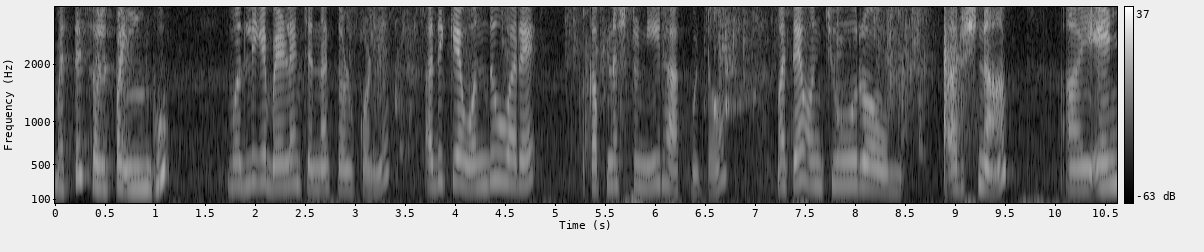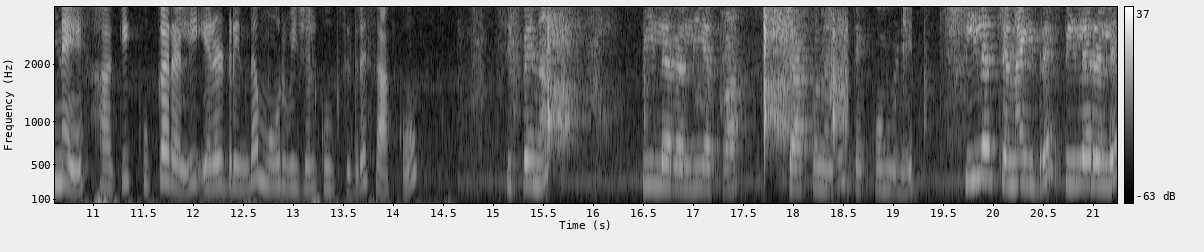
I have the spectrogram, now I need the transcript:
ಮತ್ತು ಸ್ವಲ್ಪ ಇಂಗು. ಮೊದಲಿಗೆ ಬೇಳೆನ ಚೆನ್ನಾಗಿ ತೊಳ್ಕೊಳ್ಳಿ. ಅದಕ್ಕೆ ಒಂದೂವರೆ ಕಪ್ನಷ್ಟು ನೀರು ಹಾಕ್ಬಿಟ್ಟು ಮತ್ತು ಒಂಚೂರು ಅರಿಶಿನ ಎಣ್ಣೆ ಹಾಕಿ ಕುಕ್ಕರಲ್ಲಿ ಎರಡರಿಂದ ಮೂರು ವಿಷಲ್ ಕೂಗಿಸಿದ್ರೆ ಸಾಕು. ಸಿಪ್ಪೆನ ಪೀಲರಲ್ಲಿ ಅಥವಾ ಚಾಕುನಲ್ಲಿ ತೆಕ್ಕೊಂಬಿಡಿ. ಪೀಲರ್ ಚೆನ್ನಾಗಿದ್ರೆ ಪೀಲರಲ್ಲೇ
